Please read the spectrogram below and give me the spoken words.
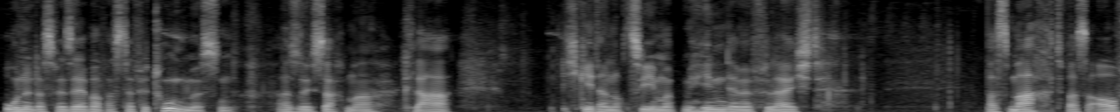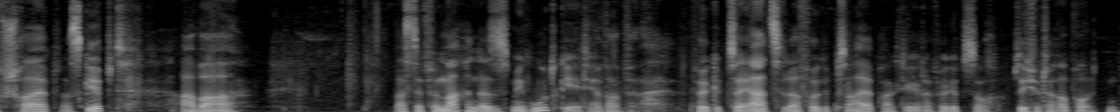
ohne dass wir selber was dafür tun müssen. Also ich sag mal, klar, ich gehe dann noch zu jemandem hin, der mir vielleicht was macht, was aufschreibt, was gibt, aber was dafür machen, dass es mir gut geht. Ja, dafür gibt es ja Ärzte, dafür gibt es Heilpraktiker, dafür gibt es auch Psychotherapeuten.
